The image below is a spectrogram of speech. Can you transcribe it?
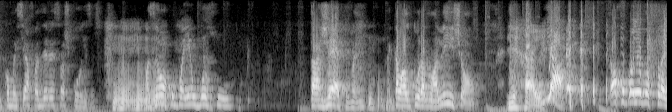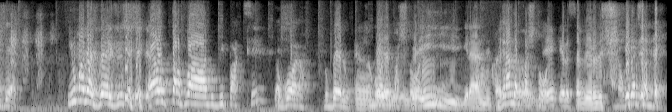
e comecei a fazer essas coisas. Mas eu acompanhei o vosso trajeto, né? Naquela altura no Alixon. Yeah, yeah. Yeah, eu acompanhei o vosso trajeto. E uma das vezes eu estava no Bipaxi, agora, no Belo, que agora é pastor. Ih, grande Ah, pastor. grande pastor. Nem quero saber disso. Não quero saber.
